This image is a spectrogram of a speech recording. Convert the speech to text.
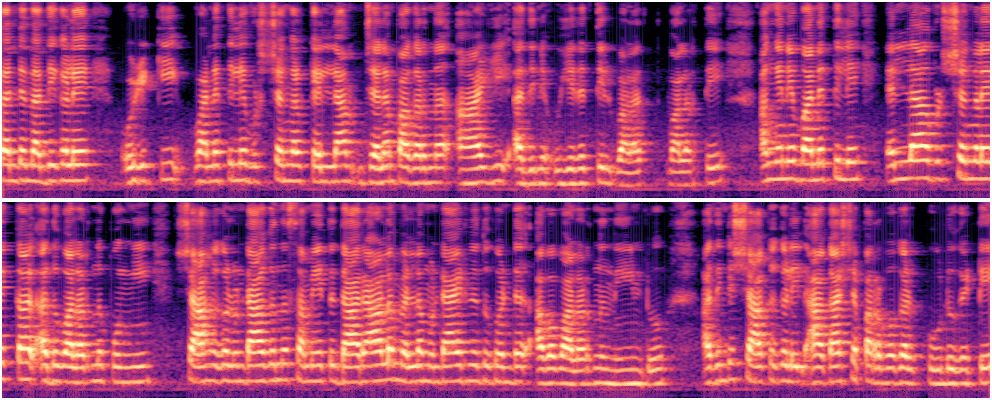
തന്റെ നദികളെ ഒഴുക്കി വനത്തിലെ വൃക്ഷങ്ങൾക്കെല്ലാം ജലം പകർന്ന് ആഴി അതിനെ ഉയരത്തിൽ വള വളർത്തി. അങ്ങനെ വനത്തിലെ എല്ലാ വൃക്ഷങ്ങളെക്കാൾ അത് വളർന്നു പൊങ്ങി. ശാഖകളുണ്ടാകുന്ന സമയത്ത് ധാരാളം വെള്ളമുണ്ടായിരുന്നതുകൊണ്ട് അവ വളർന്നു നീണ്ടു. അതിന്റെ ശാഖകളിൽ ആകാശപ്പറവുകൾ കൂടുകെട്ടി.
